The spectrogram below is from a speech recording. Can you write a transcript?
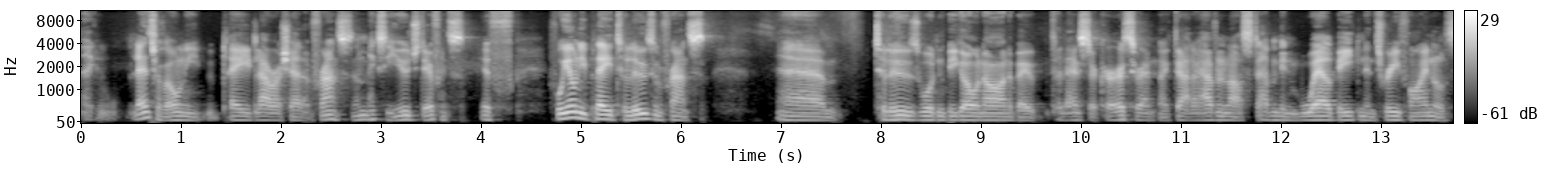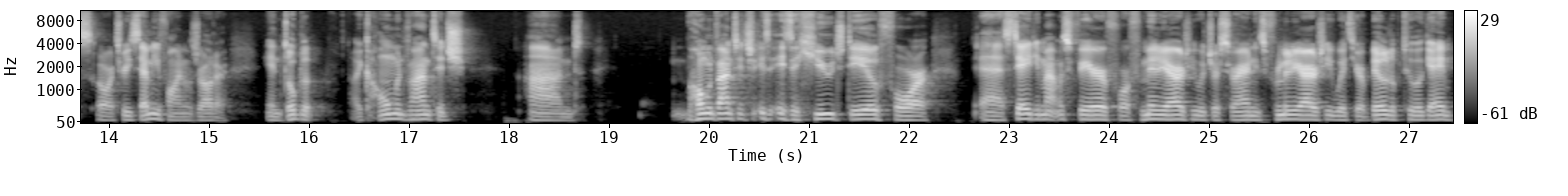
like Leinster have only played La Rochelle in France. That makes a huge difference. If if we only played Toulouse in France, um, Toulouse wouldn't be going on about the Leinster curse or anything like that. I haven't lost, I haven't been well beaten in three finals or three semi-finals rather in Dublin. Like home advantage and home advantage is, is a huge deal for uh, stadium atmosphere, for familiarity with your surroundings, familiarity with your build up to a game.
